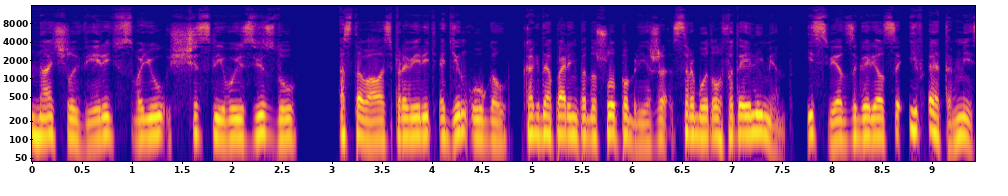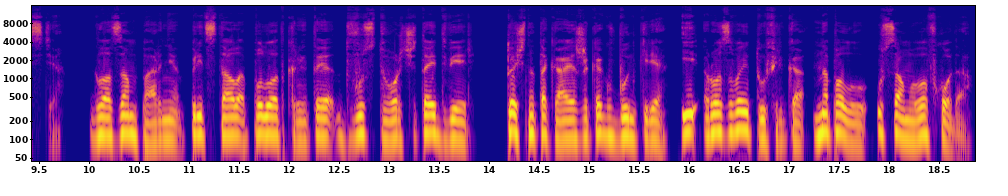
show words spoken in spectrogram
начал верить в свою счастливую звезду. Оставалось проверить один угол. Когда парень подошел поближе, сработал фотоэлемент, и свет загорелся и в этом месте. Глазам парня предстала полуоткрытая двустворчатая дверь, точно такая же, как в бункере, и розовая туфелька на полу у самого входа.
